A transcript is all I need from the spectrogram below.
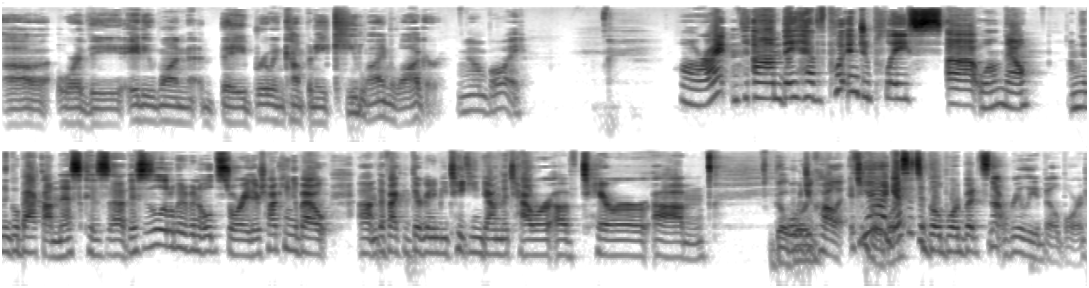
uh, or the 81 Bay Brewing Company Key Lime Lager. oh boy. All right. Um, they have put into place. Uh, well, no, I'm going to go back on this because uh, this is a little bit of an old story. They're talking about um, the fact that they're going to be taking down the Tower of Terror. Um, Billboard. what would you call it? It's, yeah, I guess it's a billboard, but it's not really a billboard.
